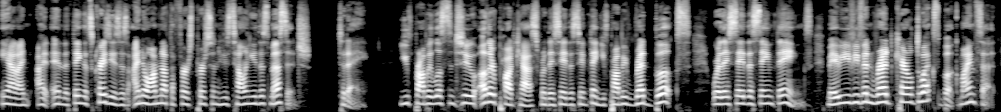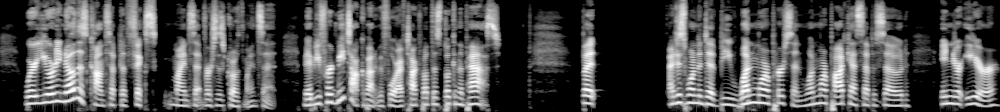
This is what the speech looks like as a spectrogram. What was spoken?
And I, I and the thing that's crazy is, is I know I'm not the first person who's telling you this message today. You've probably listened to other podcasts where they say the same thing. You've probably read books where they say the same things. Maybe you've even read Carol Dweck's book, Mindset, where you already know this concept of fixed mindset versus growth mindset. Maybe you've heard me talk about it before. I've talked about this book in the past. But I just wanted to be one more person, one more podcast episode in your ear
